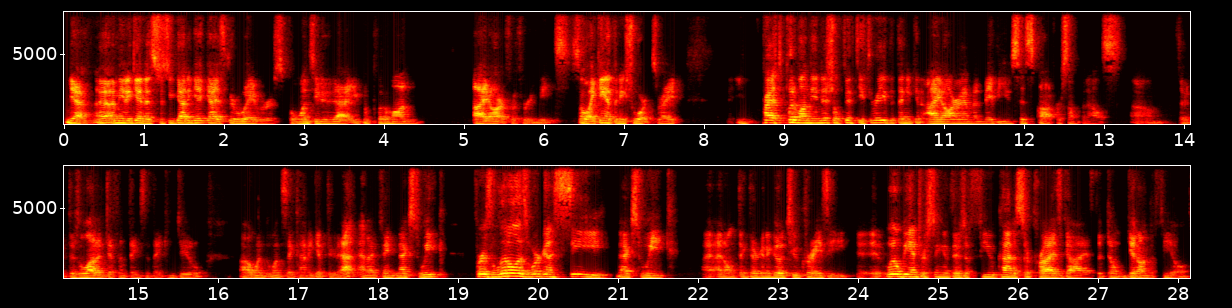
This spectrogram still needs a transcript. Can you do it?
yeah, I mean, again, it's just you got to get guys through waivers, but once you do that, you can put them on IR for three weeks. So like Anthony Schwartz, right? You probably have to put him on the initial 53, but then you can IR him and maybe use his spot for something else. Um, there, there's a lot of different things that they can do uh, when, once they kind of get through that. And I think next week, for as little as we're going to see next week, I, I don't think they're going to go too crazy. It, it, will be interesting if there's a few kind of surprise guys that don't get on the field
